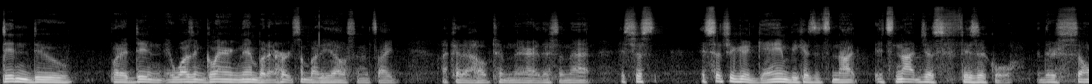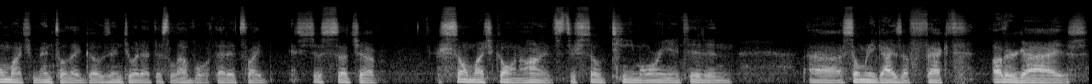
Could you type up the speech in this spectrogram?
didn't do, but it didn't it wasn't glaring them, but it hurt somebody else, and it's like I could have helped him there, this and that. It's just it's such a good game because it's not it's not just physical. There's so much mental that goes into it at this level that it's like it's just such a there's so much going on. It's just so team oriented, and uh, so many guys affect other guys.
